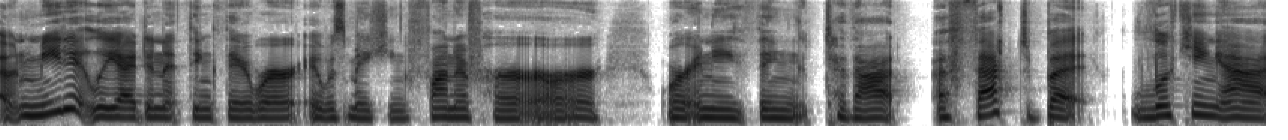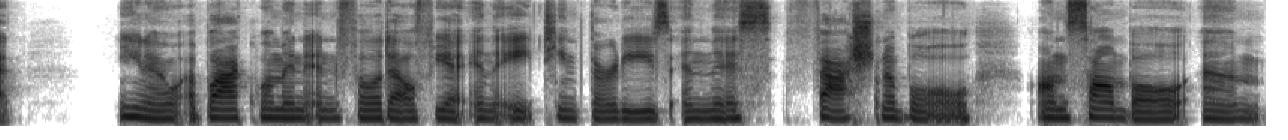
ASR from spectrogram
immediately I didn't think they were it was making fun of her or or anything to that effect. But looking at you know a black woman in Philadelphia in the 1830s in this fashionable ensemble, um,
